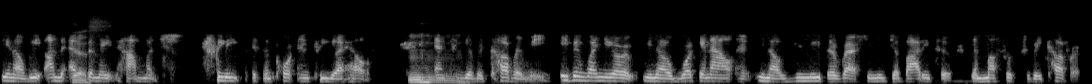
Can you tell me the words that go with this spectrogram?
You know, we underestimate yes. how much sleep is important to your health. Mm-hmm. and to your recovery. Even when you're, you know, working out, and you know, you need the rest. You need your body to, the muscles to recover.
